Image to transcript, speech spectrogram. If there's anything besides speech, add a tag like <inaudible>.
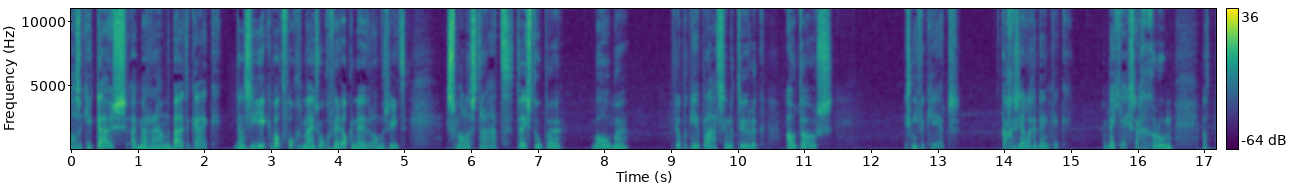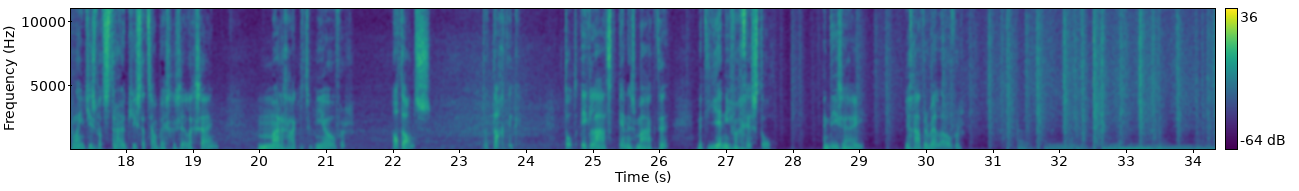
Als ik hier thuis uit mijn raam naar buiten kijk, dan zie ik wat volgens mij zo ongeveer elke Nederlander ziet. Smalle straat, twee stoepen, bomen, veel parkeerplaatsen natuurlijk, auto's. Is niet verkeerd. Het kan gezelliger, denk ik. Een beetje extra groen, wat plantjes, wat struikjes, dat zou best gezellig zijn. Maar daar ga ik natuurlijk niet over. Althans, dat dacht ik. Tot ik laatst kennis maakte met Jenny van Gestel. En die zei: Je gaat er wel over.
